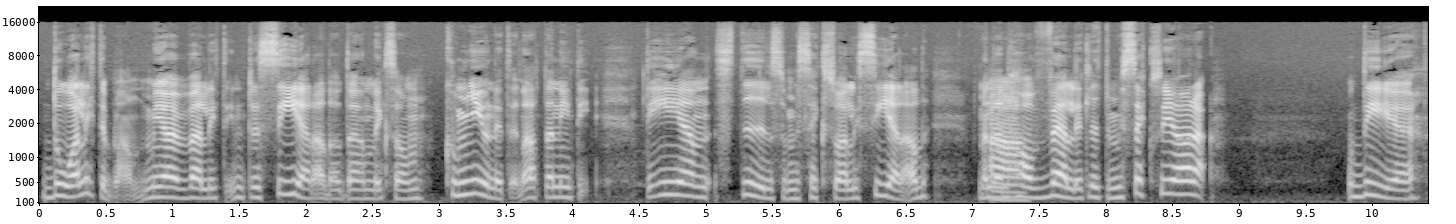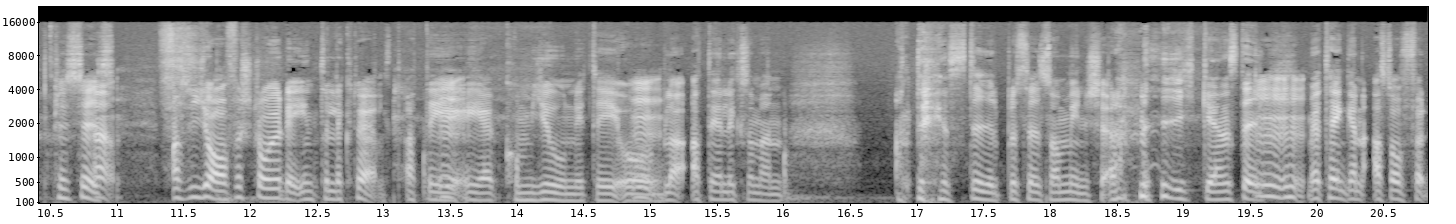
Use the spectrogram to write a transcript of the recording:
dåligt ibland. Men jag är väldigt intresserad av den liksom communityn. Att den inte, det är en stil som är sexualiserad men den Ja. har väldigt lite med sex att göra. Och det... Precis. Ja. Alltså jag förstår ju det intellektuellt. Att det Mm. är community och bla, att det är liksom en att det är stil precis som min keramik är en stil. Mm. Men jag tänker alltså för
